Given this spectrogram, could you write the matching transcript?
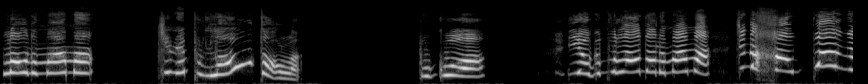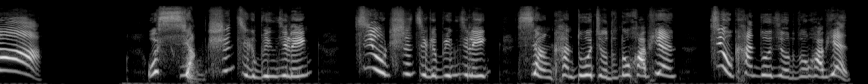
唠叨妈妈竟然不唠叨了。不过，有个不唠叨的妈妈真的好棒啊！我想吃几个冰激凌就吃几个冰激凌，想看多久的动画片就看多久的动画片，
